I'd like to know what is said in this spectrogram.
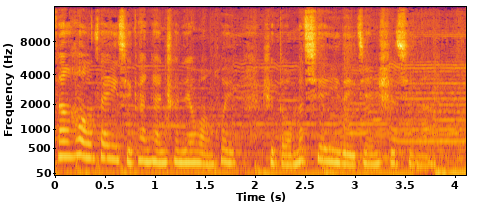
饭后再一起看看春节晚会，是多么惬意的一件事情啊！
